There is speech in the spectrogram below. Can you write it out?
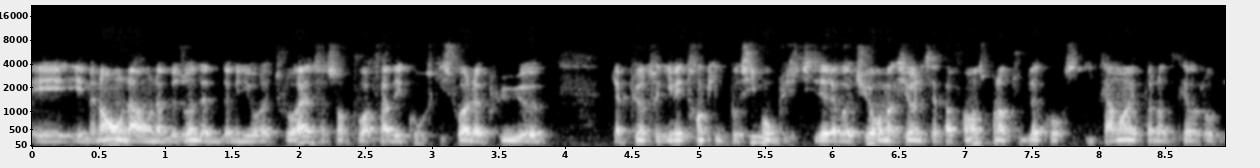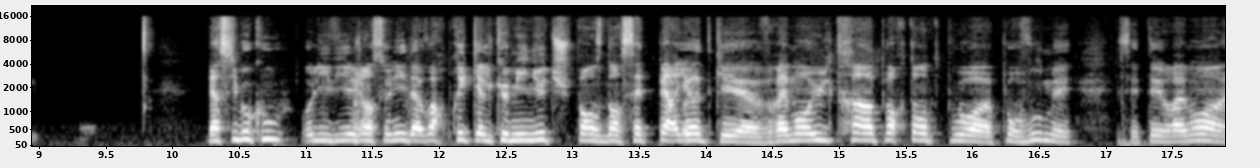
Et, et, maintenant, on a, on a besoin d'améliorer tout le reste, de façon à pouvoir faire des courses qui soient la plus, la plus entre guillemets tranquille possible. On puisse utiliser la voiture au maximum de sa performance pendant toute la course, qui clairement n'est pas notre cas aujourd'hui. Merci beaucoup, Olivier Jansoni, d'avoir pris quelques minutes, je pense, dans cette période qui est vraiment ultra importante pour, pour vous, mais c'était vraiment,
